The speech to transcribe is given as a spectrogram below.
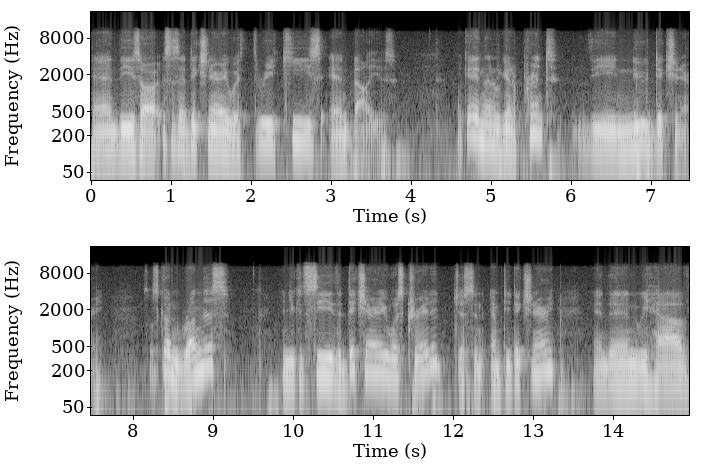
and these are this is a dictionary with three keys and values. Okay and then we're going to print the new dictionary. So let's go ahead and run this. And you can see the dictionary was created just an empty dictionary. And then we have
